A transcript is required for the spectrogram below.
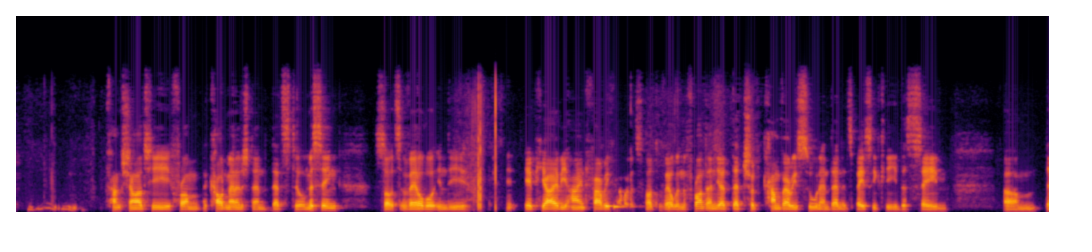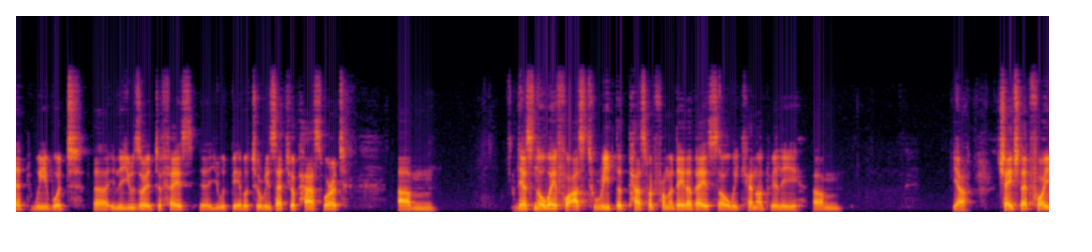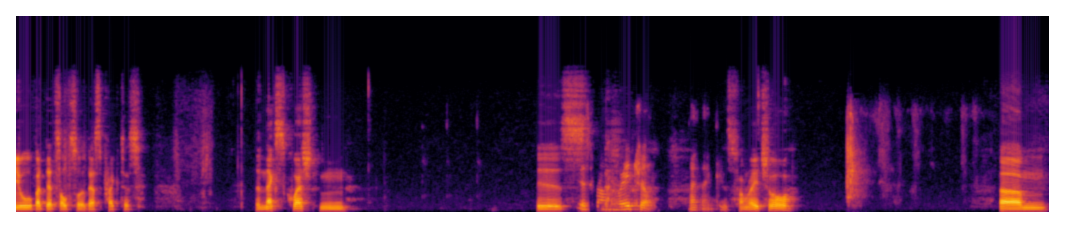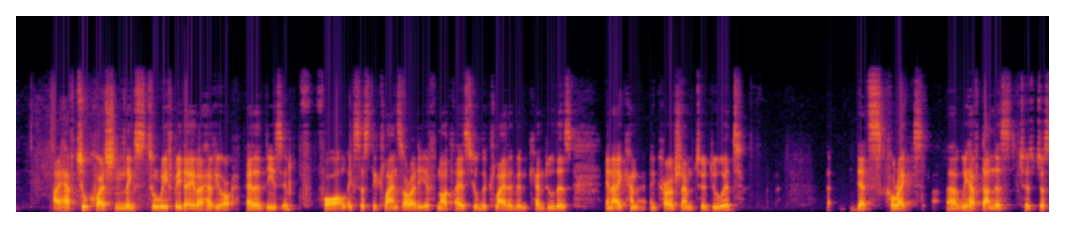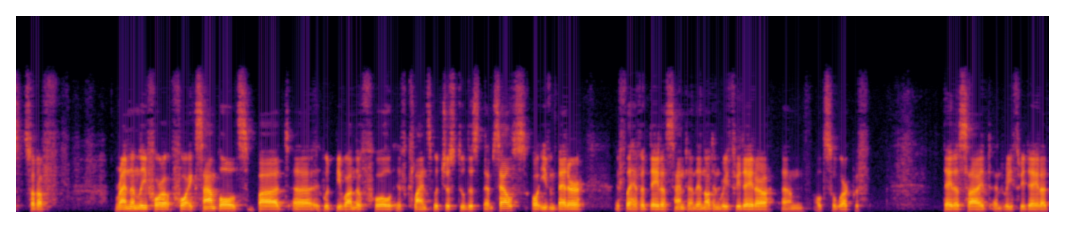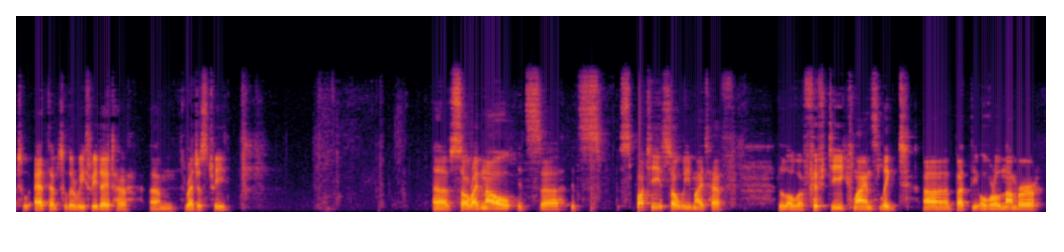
functionality from account management that's still missing. So it's available in the API behind Fabric, but it's not available in the front end yet. That should come very soon, and then it's basically the same um, that we would, uh, in the user interface, uh, you would be able to reset your password. Um, there's no way for us to read the password from a database, so we cannot really, um, yeah, change that for you, but that's also a best practice. The next question is is from Rachel, I think. It's from Rachel. Um, I have two questions. Links to re data. Have you added these in for all existing clients already? If not, I assume the client admin can do this, and I can encourage them to do it. That's correct. Uh, we have done this to just sort of randomly for, for examples, but uh, it would be wonderful if clients would just do this themselves, or even better, if they have a data center and they're not in re3data, um, also work with DataCite and re3data to add them to the re3data um, registry. Uh, so right now it's uh, it's spotty, so we might have a little over 50 clients linked, uh, but the overall number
